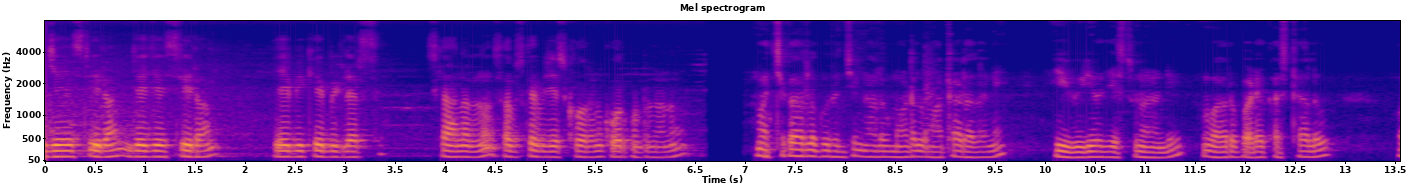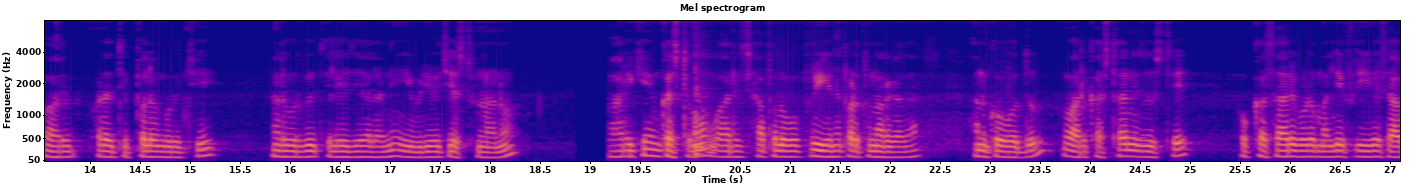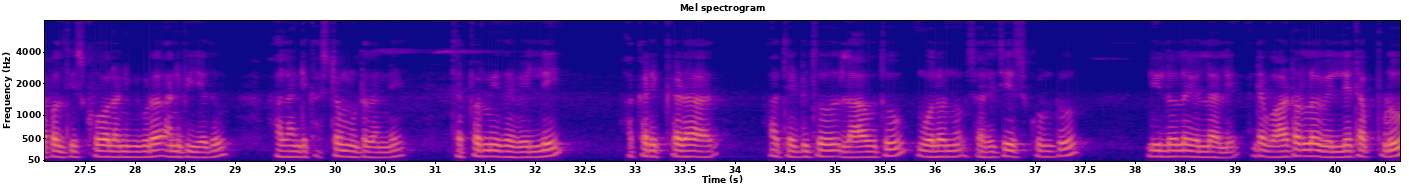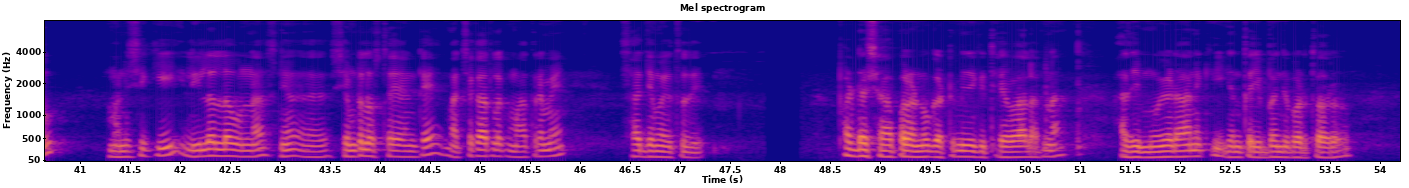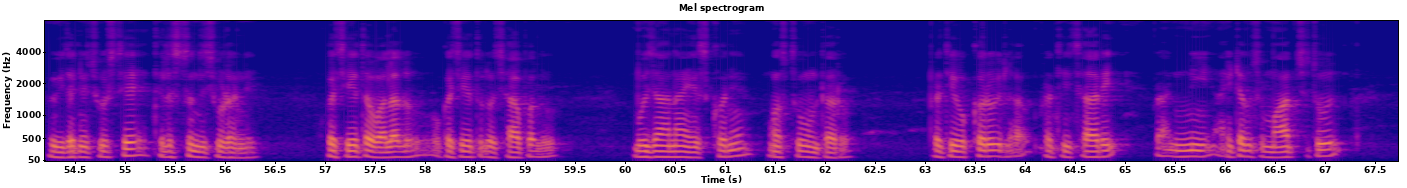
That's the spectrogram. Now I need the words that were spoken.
జై శ్రీరామ్ జై జై శ్రీరామ్. ఏబీకే బిల్డర్స్ ఛానల్ను సబ్స్క్రైబ్ చేసుకోవాలని కోరుకుంటున్నాను. మత్స్యకారుల గురించి నాలుగు మాటలు మాట్లాడాలని ఈ వీడియో చేస్తున్నానండి వారు పడే కష్టాలు వారు పడే తిప్పల గురించి నలుగురికి తెలియజేయాలని ఈ వీడియో చేస్తున్నాను. వారికి ఏం కష్టమో వారి చేపలు ఫ్రీగానే పడుతున్నారు కదా అనుకోవద్దు. వారి కష్టాన్ని చూస్తే ఒక్కసారి కూడా మళ్ళీ ఫ్రీగా చేపలు తీసుకోవాలని కూడా అనిపించదు అలాంటి కష్టం ఉంటుందండి. తెప్ప మీద వెళ్ళి అక్కడిక్కడ ఆ తెడ్డుతో లాగుతూ వలను సరిచేసుకుంటూ నీళ్ళలో వెళ్ళాలి. అంటే వాటర్లో వెళ్ళేటప్పుడు మనిషికి నీళ్ళల్లో ఉన్న చెమటలు వస్తాయంటే మత్స్యకారులకు మాత్రమే సాధ్యమవుతుంది. పడ్డ చేపలను గట్టు మీదకి తేవాలన్నా అది మోయడానికి ఎంత ఇబ్బంది పడతారో ఇతన్ని చూస్తే తెలుస్తుంది చూడండి. ఒక చేత వలలు ఒక చేతిలో చేపలు భుజాన వేసుకొని మోస్తూ ఉంటారు. ప్రతి ఒక్కరూ ఇలా ప్రతిసారి అన్ని ఐటమ్స్ మార్చుతూ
